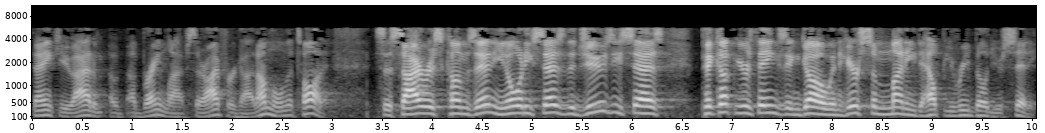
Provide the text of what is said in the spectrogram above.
Thank you. I had a, a brain lapse there. I forgot. I'm the one that taught it. So Cyrus comes in. You know what he says to the Jews? He says, pick up your things and go, and here's some money to help you rebuild your city.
